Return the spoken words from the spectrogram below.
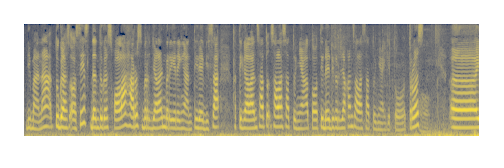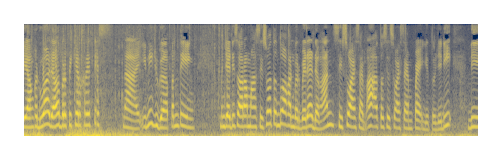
di mana tugas OSIS dan tugas sekolah harus berjalan beriringan, tidak bisa ketinggalan satu salah satunya atau tidak dikerjakan salah satunya gitu. Terus oh. eh, yang kedua adalah berpikir kritis. Nah, ini juga penting menjadi seorang mahasiswa tentu akan berbeda dengan siswa SMA atau siswa SMP gitu. Jadi di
